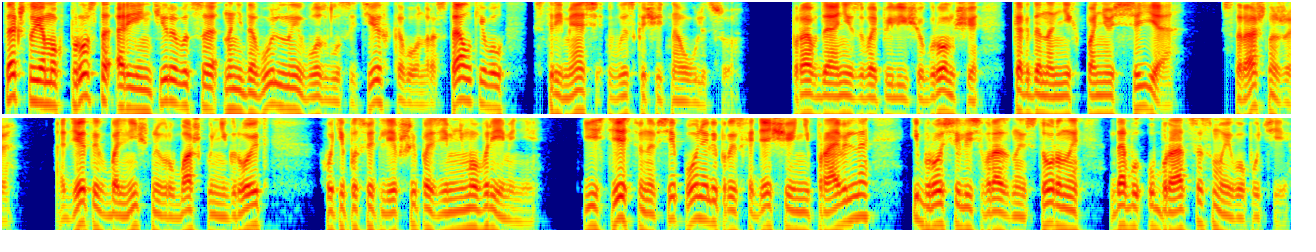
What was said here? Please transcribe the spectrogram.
так что я мог просто ориентироваться на недовольные возгласы тех, кого он расталкивал, стремясь выскочить на улицу. Правда, они завопили еще громче, когда на них понесся я. Страшно же. Одетый в больничную рубашку негроид, хоть и посветлевший по зимнему времени. Естественно, все поняли происходящее неправильно и бросились в разные стороны, дабы убраться с моего пути.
